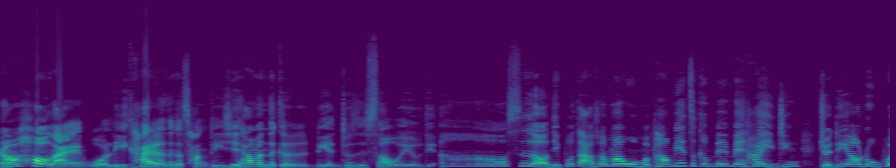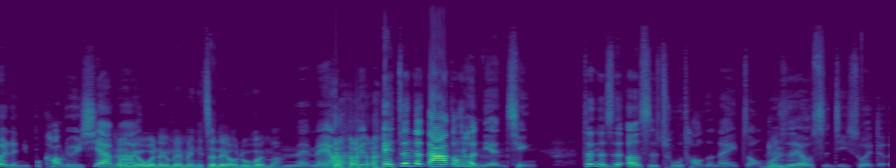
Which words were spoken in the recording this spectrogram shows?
然后后来我离开了那个场地，其实他们那个脸就是稍微有点啊，是哦，你不打算吗？我们旁边这个妹妹她已经决定要入会了，你不考虑一下吗哎你没？有问那个妹妹，你真的有入会吗？没没有，哎、真的大家都很年轻，真的是二十出头的那一种，或者是有十几岁的。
